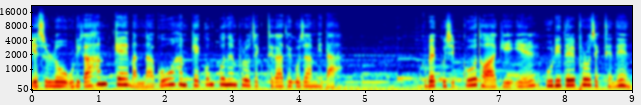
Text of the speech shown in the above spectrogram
예술로 우리가 함께 만나고 함께 꿈꾸는 프로젝트가 되고자 합니다. 999 더하기 1 우리들 프로젝트는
